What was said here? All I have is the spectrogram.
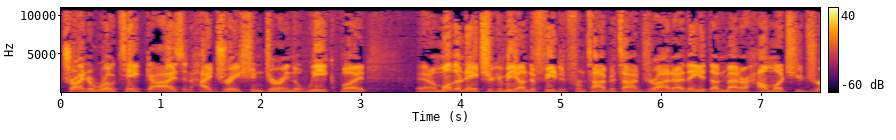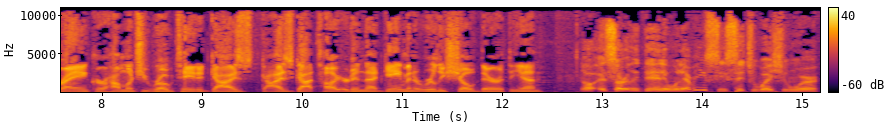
trying to rotate guys and hydration during the week, but you know, Mother Nature can be undefeated from time to time, Je'Rod. I think it doesn't matter how much you drank or how much you rotated. Guys guys got tired in that game and it really showed there at the end. Oh, it certainly did. And whenever you see a situation where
